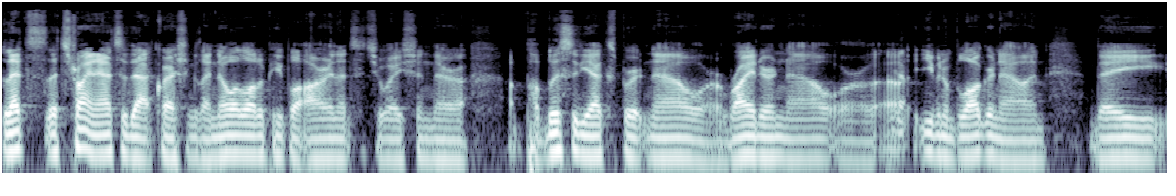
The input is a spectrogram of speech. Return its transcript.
let's let's try and answer that question because I know a lot of people are in that situation. They're a, a publicity expert now, or a writer now, or a, yep. even a blogger now, and they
